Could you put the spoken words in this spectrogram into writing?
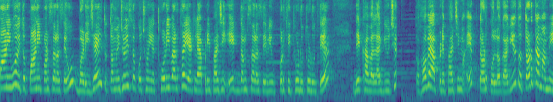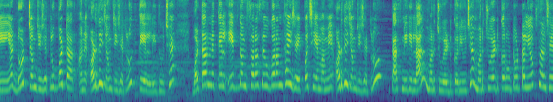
પાણી હોય તો પાણી પણ સરસ એવું બળી જાય. તો તમે જોઈ શકો છો અહીંયા થોડી વાર થઈ એટલે આપણી ભાજી એકદમ સરસ એવી ઉપરથી થોડું થોડું તેલ દેખાવા લાગ્યું છે. તો હવે આપણે ભાજીમાં એક તડકો લગાવીએ. તો તડકામાં મેં અહીંયા દોઢ ચમચી જેટલું બટર અને અડધી ચમચી જેટલું તેલ લીધું છે. બટર ને તેલ એકદમ સરસ એવું ગરમ થઈ જાય, પછી એમાં મેં અડધી ચમચી જેટલું કાશ્મીરી લાલ મરચું એડ કર્યું છે. મરચું એડ કરવું ટોટલી ઓપ્શનલ છે.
